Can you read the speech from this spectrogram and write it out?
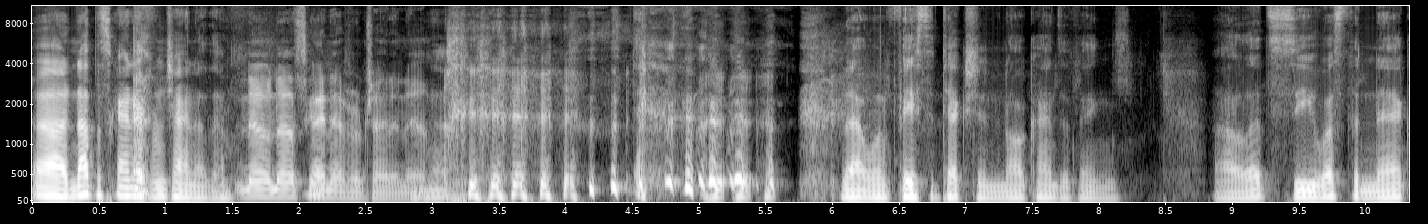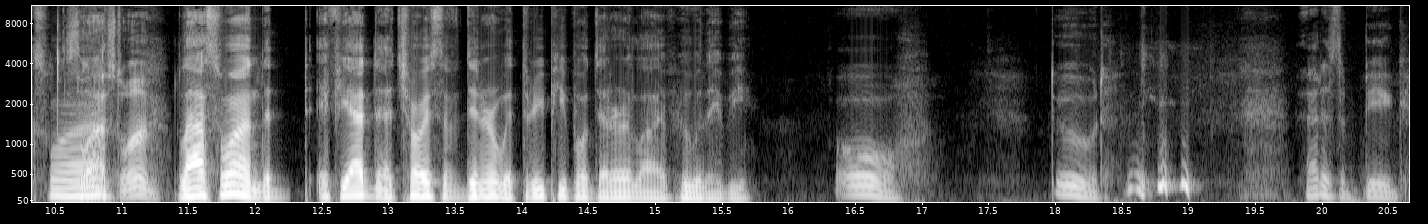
Uh, not the Skynet from China though. no, not Skynet from China. No. That one, face detection and all kinds of things. Uh, let's see. What's the next one? It's the last one. Last one. The if you had a choice of dinner with three people, dead or alive, who would they be? Oh, dude, that is a big,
